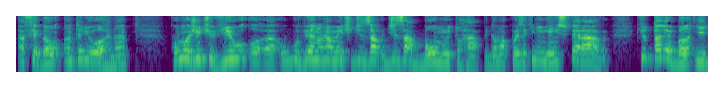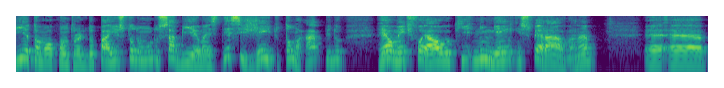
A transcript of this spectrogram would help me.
afegão anterior. Né? Como a gente viu, o, o governo realmente desabou muito rápido, é uma coisa que ninguém esperava. Que o Talibã iria tomar o controle do país, todo mundo sabia, mas desse jeito, tão rápido, realmente foi algo que ninguém esperava. Né? É, é,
